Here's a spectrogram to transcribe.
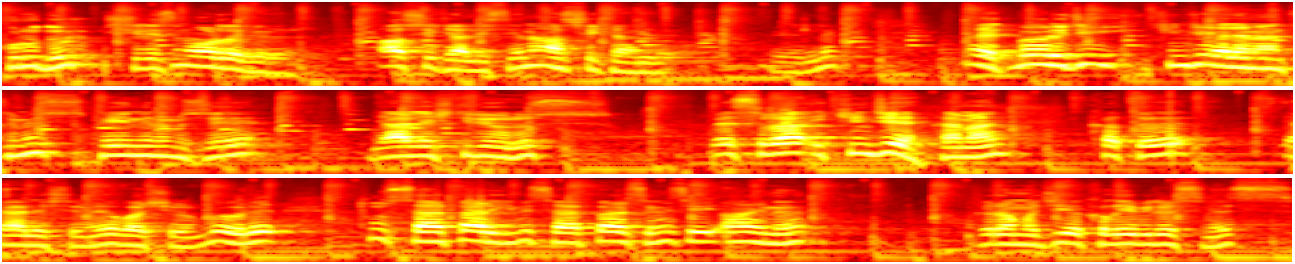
kurudur. Şiresini orada verir. Az şekerli isteyene az şekerli verilir. Evet böylece ikinci elementimiz peynirimizi yerleştiriyoruz. Ve sıra ikinci hemen katı yerleştirmeye başlıyorum. Böyle tuz serper gibi serperseniz şey aynı gramajı yakalayabilirsiniz.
